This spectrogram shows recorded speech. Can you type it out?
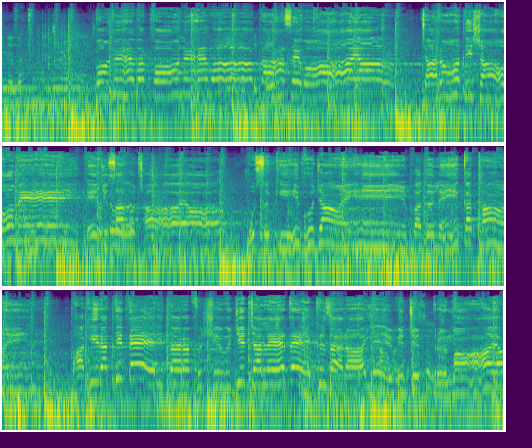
इन्स्ट्रुमेंट कौन है वो, कौन है वो, कहाँ से वो आया? चारों दिशाओं में तेज सा वो छाया। उसकी भुजाएँ बदलें कथाएँ। भागीरथी तेरी तरफ़। शिव जी चले देख जरा ये विचित्र माया।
